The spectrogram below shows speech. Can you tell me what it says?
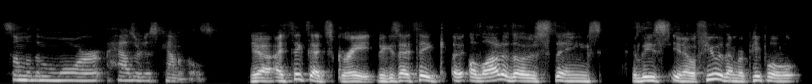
some of the more hazardous chemicals yeah i think that's great because i think a, lot of those things at least you know a few of them are people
